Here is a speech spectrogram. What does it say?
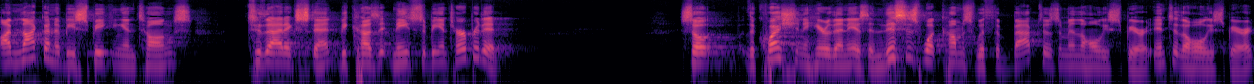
I'm not going to be speaking in tongues to that extent because it needs to be interpreted. So the question here then is, and this is what comes with the baptism in the Holy Spirit, into the Holy Spirit,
